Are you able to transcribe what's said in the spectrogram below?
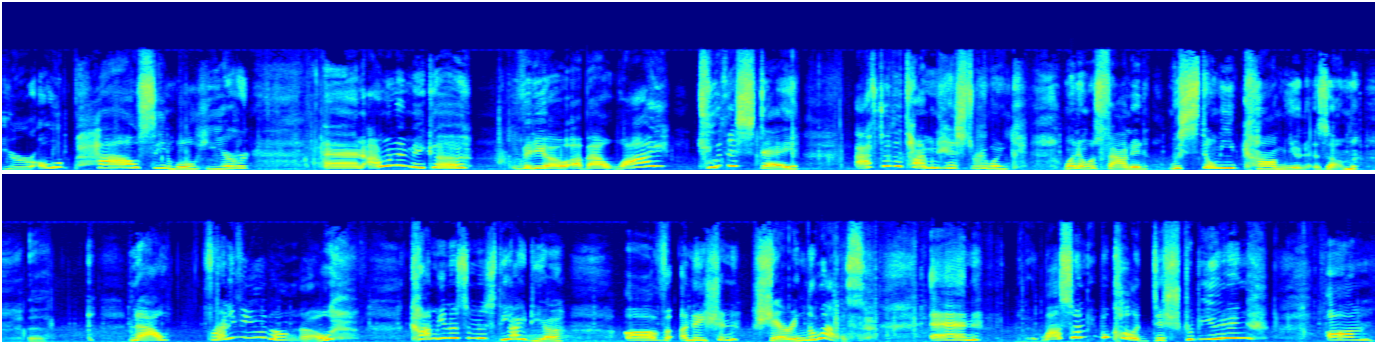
your old pal Cenable here, and I want to make a video about why, to this day, after the time in history when when it was founded, we still need communism. Now, for any of you who don't know, communism is the idea of a nation sharing the wealth. And while some people call it distributing, um,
